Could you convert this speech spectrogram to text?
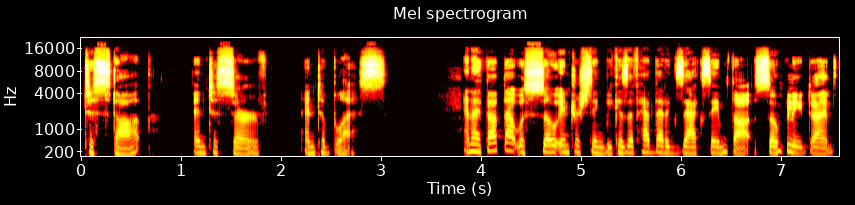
to stop and to serve and to bless. And I thought that was so interesting because I've had that exact same thought so many times.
